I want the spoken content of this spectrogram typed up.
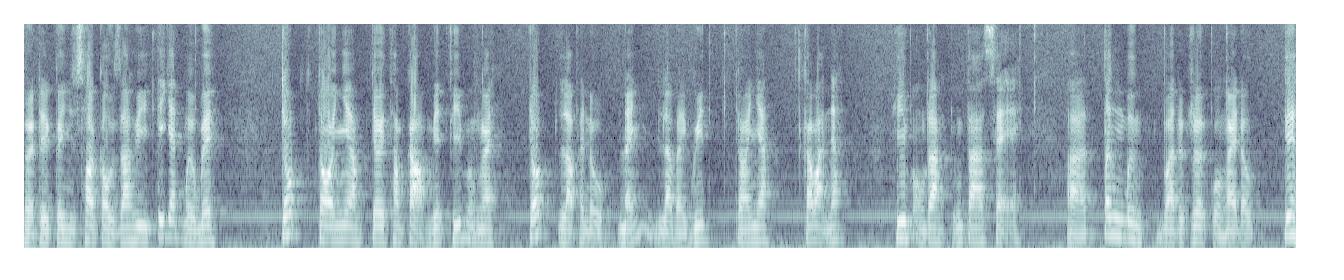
Ở trên kênh soi cầu Gia Huy XSMB chốt cho anh em chơi tham khảo miễn phí một ngày. Chốt là phải nổ đánh là phải win cho anh em các bạn nhé. Hy vọng rằng chúng ta sẽ à, tưng bừng và được rợi của ngày đầu tiên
